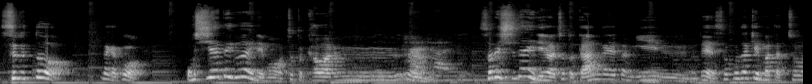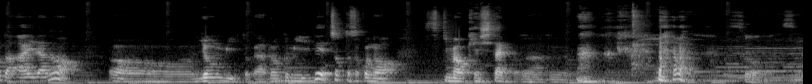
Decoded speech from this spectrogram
するとなんかこう押し当て具合でもちょっと変わる、うん。はいはい。それ次第ではちょっと段がやっぱ見えるのでそこだけまたちょうど間のおー4ミリとか6ミリでちょっとそこの隙間を消したりとか、うんうん そうなんですよ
